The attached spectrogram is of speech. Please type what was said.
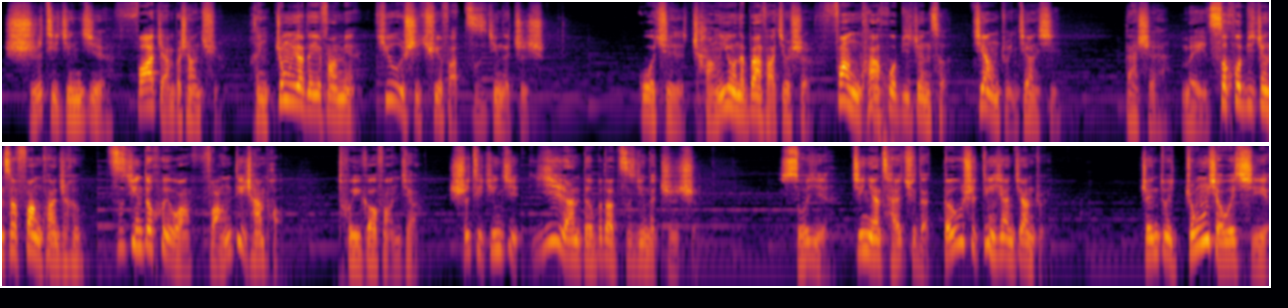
实体经济发展不上去，很重要的一方面就是缺乏资金的支持。过去常用的办法就是放宽货币政策，降准降息，但是每次货币政策放宽之后，资金都会往房地产跑，推高房价，实体经济依然得不到资金的支持。所以今年采取的都是定向降准，针对中小微企业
